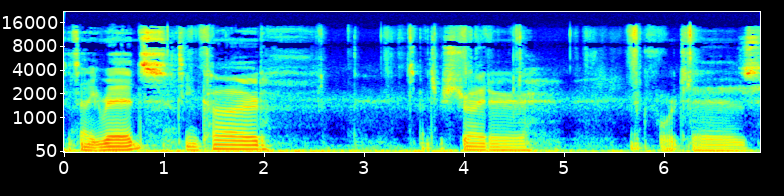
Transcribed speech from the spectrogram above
Cincinnati Reds team card. Spencer Strider, Nick Fortes,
